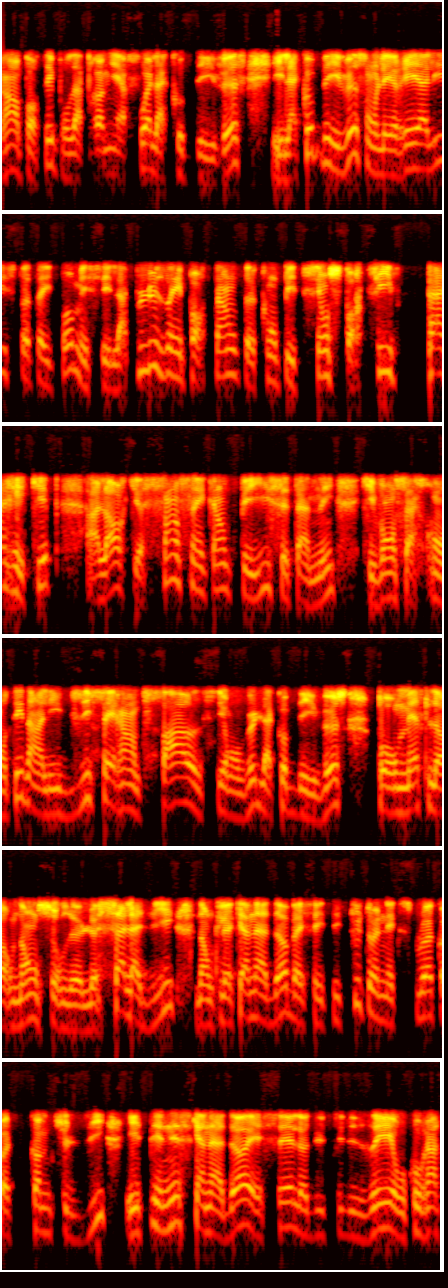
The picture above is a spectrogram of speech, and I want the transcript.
remporter pour la première fois la Coupe Davis. Et la Coupe Davis, on les réalise peut-être pas, mais c'est la plus importante compétition sportive par équipe, alors qu'il y a 150 pays cette année qui vont s'affronter dans les différentes phases, si on veut, de la Coupe Davis pour mettre leur nom sur le, saladier. Donc, le Canada, ben, ça a été tout un exploit, comme tu le dis, et Tennis Canada essaie d'utiliser au courant de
